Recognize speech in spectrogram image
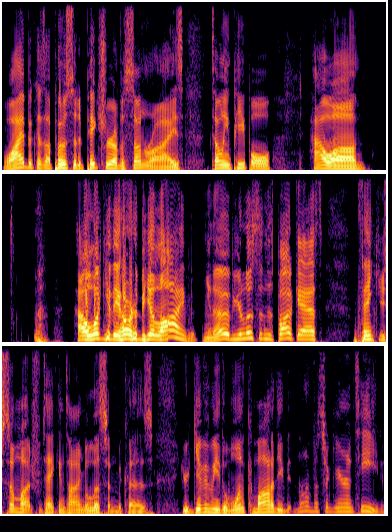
Why? Because I posted a picture of a sunrise telling people how uh, how lucky they are to be alive. You know, if you're listening to this podcast, thank you so much for taking time to listen because you're giving me the one commodity that none of us are guaranteed.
